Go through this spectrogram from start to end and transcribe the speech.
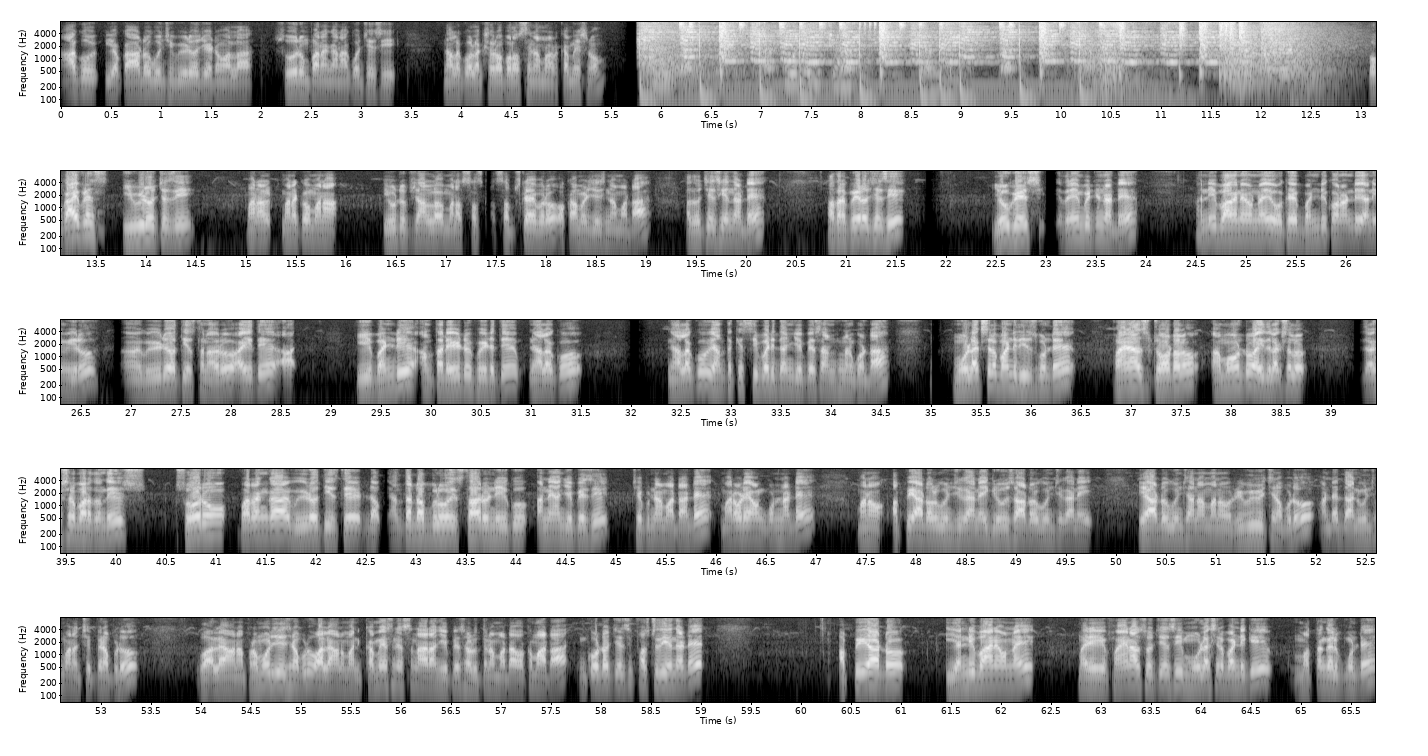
నాకు ఈ యొక్క ఆటో గురించి వీడియో చేయడం వల్ల షోరూమ్ పరంగా నాకు వచ్చేసి నెలకు లక్ష రూపాయలు వస్తున్నాయి అన్నమాట కమిషను. ఒక హాయ్ ఫ్రెండ్స్. ఈ వీడియో వచ్చేసి మన మనకు మన యూట్యూబ్ ఛానల్లో మన సబ్స్క్రైబరు సబ్స్క్రైబర్ ఒక కామెంట్ చేసినమాట అది వచ్చేసి ఏంటంటే అతని పేరు వచ్చేసి యోగేష్. ఇతను ఏం పెట్టిండంటే అన్నీ బాగానే ఉన్నాయి ఓకే బండి కొనండి అని మీరు వీడియో తీస్తున్నారు. అయితే ఈ బండి అంత రేటు పెడితే నెలకు నెలకు ఎంత కిస్సీ పడిద్దని చెప్పేసి అంటున్నాను అనుకుంటా మూడు లక్షల బండి తీసుకుంటే ఫైనాన్స్ టోటల్ అమౌంట్ ఐదు లక్షలు ఐదు లక్షలు పడుతుంది. షోరూమ్ పరంగా వీడియో తీస్తే ఎంత డబ్బులు ఇస్తారు నీకు అని అని చెప్పేసి చెప్పినమాట. అంటే మరొకటి ఏమనుకుంటున్నట్టే మనం అప్పి ఆటోల గురించి కానీ గ్రూస్ ఆటోల గురించి కానీ ఏ ఆటో గురించి అయినా మనం రివ్యూ ఇచ్చినప్పుడు అంటే దాని గురించి మనం చెప్పినప్పుడు వాళ్ళు ఏమైనా ప్రమోట్ చేసినప్పుడు వాళ్ళు ఏమైనా మనకి కమిషన్ ఇస్తున్నారని చెప్పేసి అడుగుతున్నమాట. ఒక మాట. ఇంకోటి వచ్చేసి ఫస్ట్ది ఏంటంటే అప్పి ఆటో ఇవన్నీ బాగానే ఉన్నాయి. మరి ఫైనాన్స్ వచ్చేసి మూడు లక్షల బండికి మొత్తం కలుపుకుంటే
